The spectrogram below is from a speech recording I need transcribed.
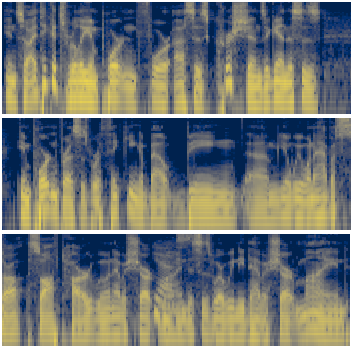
And so i think it's really important for us as christians again this is important for us as we're thinking about being um, you know we want to have a so- soft heart we want to have a sharp Yes. mind this is where we need to have a sharp mind.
